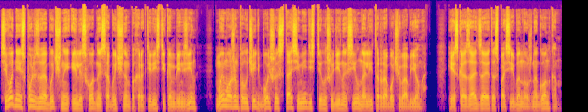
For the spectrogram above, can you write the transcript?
Сегодня, используя обычный или сходный с обычным по характеристикам бензин, мы можем получить больше 170 лошадиных сил на литр рабочего объема. И сказать за это спасибо нужно гонкам.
